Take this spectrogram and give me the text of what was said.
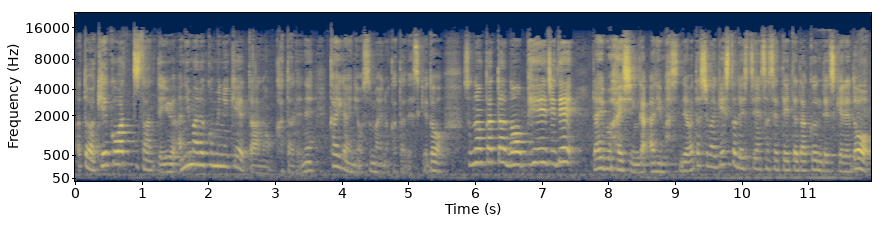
あとはケイコワッツさんっていうアニマルコミュニケーターの方でね、海外にお住まいの方ですけど、その方のページでライブ配信があります。で私はゲストで出演させていただくんですけれど、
